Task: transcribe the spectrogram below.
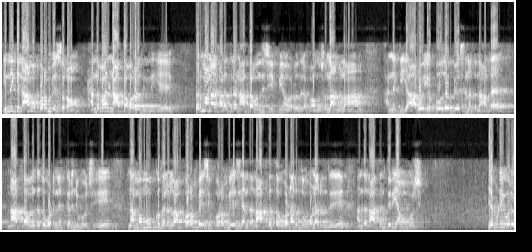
இன்னைக்கு நாம புறம் பேசுறோம். அந்த மாதிரி நாத்தம் வர்றது இல்லையே பெருமானார் காலத்தில் நாத்தம் வந்துச்சு இப்பயும் வர்றதில்ல அப்போ அவங்க சொன்னாங்களாம் அன்னைக்கு யாரோ எப்போதோ பேசுனதுனால நாத்தம் வந்தது உடனே தெரிஞ்சு போச்சு. நம்ம மூக்குகள் எல்லாம் புறம் பேசி புறம் பேசி அந்த நாத்தத்தை உணர்ந்து உணர்ந்து அந்த நாத்தம் தெரியாம போச்சு. எப்படி ஒரு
